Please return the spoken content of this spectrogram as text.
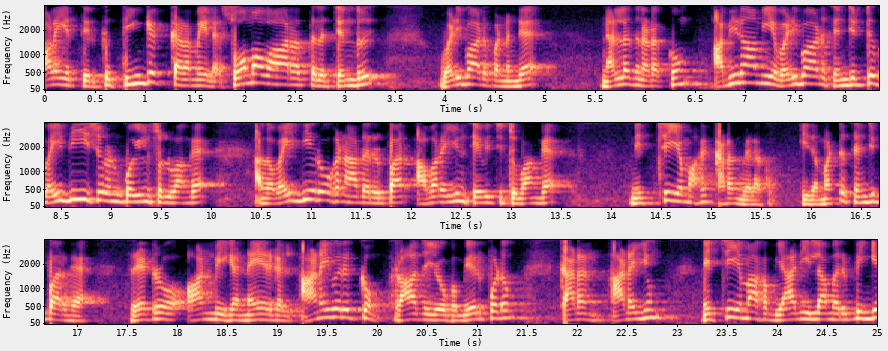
ஆலயத்திற்கு திங்கக்கிழமையில் சோமவாரத்தில் சென்று வழிபாடு பண்ணுங்க. நல்லது நடக்கும். அபிராமியை வழிபாடு செஞ்சுட்டு வைத்தீஸ்வரன் கோயில்னு சொல்லுவாங்க. அங்கே வைத்தியரோகநாதர் இருப்பார். அவரையும் சேவிச்சிட்டு வாங்க. நிச்சயமாக கடன் விலகும். இதை மட்டும் செஞ்சு பாருங்க. ரெட்ரோ ஆன்மீக நேயர்கள் அனைவருக்கும் ராஜயோகம் ஏற்படும். கடன் அடையும். நிச்சயமாக வியாதி இல்லாமல் இருப்பீங்க.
